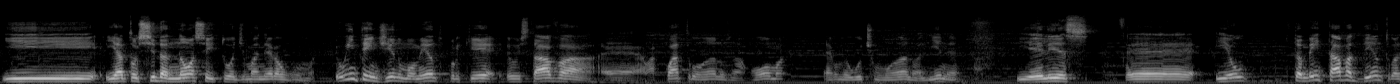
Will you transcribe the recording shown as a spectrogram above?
E, e, a torcida não aceitou de maneira alguma. Eu entendi no momento porque eu estava é, há quatro anos na Roma, era o meu último ano ali, né? E eles. É, e eu também estava dentro,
